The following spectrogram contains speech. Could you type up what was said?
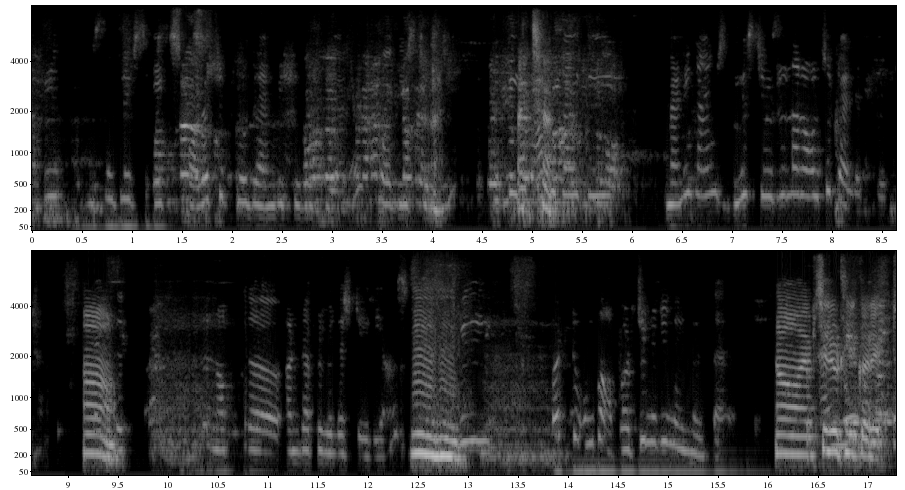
अभी रिसेंटली एक स्कॉलरशिप प्रोग्राम भी शुरू किया है फॉर दिस चिल्ड्रन अच्छा many times these children are also talented ah. of the underprivileged areas mm-hmm. we, but उनको opportunity नहीं मिलता है हाँ absolutely correct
